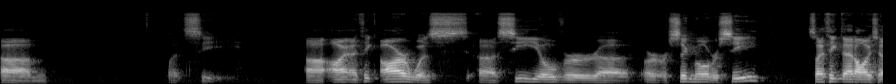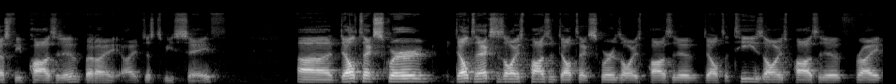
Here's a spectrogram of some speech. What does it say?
um, let's see. Uh, I, I, think R was uh, C over or, or sigma over C, so I think that always has to be positive. But I, I just to be safe. Uh, delta x squared, delta x is always positive, delta x squared is always positive, delta t is always positive, right?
